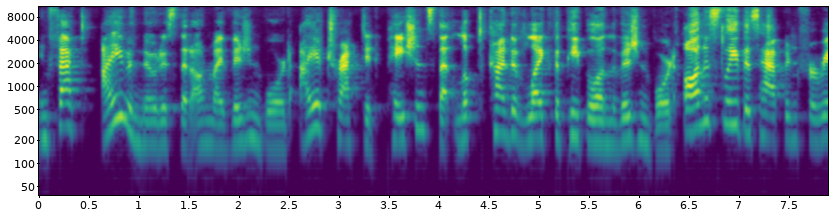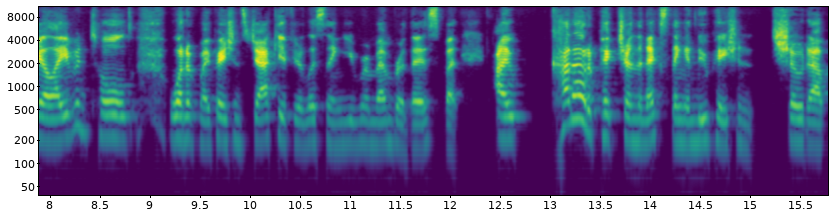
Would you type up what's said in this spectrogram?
In fact, I even noticed that on my vision board, I attracted patients that looked kind of like the people on the vision board. Honestly, this happened for real. I even told one of my patients, Jackie, if you're listening, you remember this, but I cut out a picture, and the next thing, a new patient showed up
